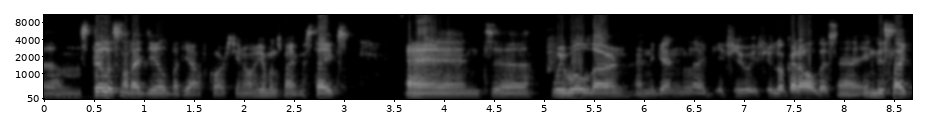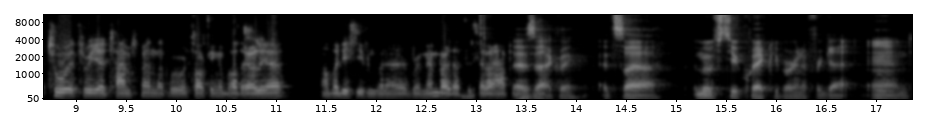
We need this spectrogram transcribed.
Um, still, it's not ideal, but yeah, of course, you know, humans make mistakes, and uh, we will learn. And again, like if you if you look at all this uh, in this like two or three year time span that we were talking about earlier, nobody's even gonna remember that this ever happened. Exactly. It's uh, it moves too quick. People are gonna forget, and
